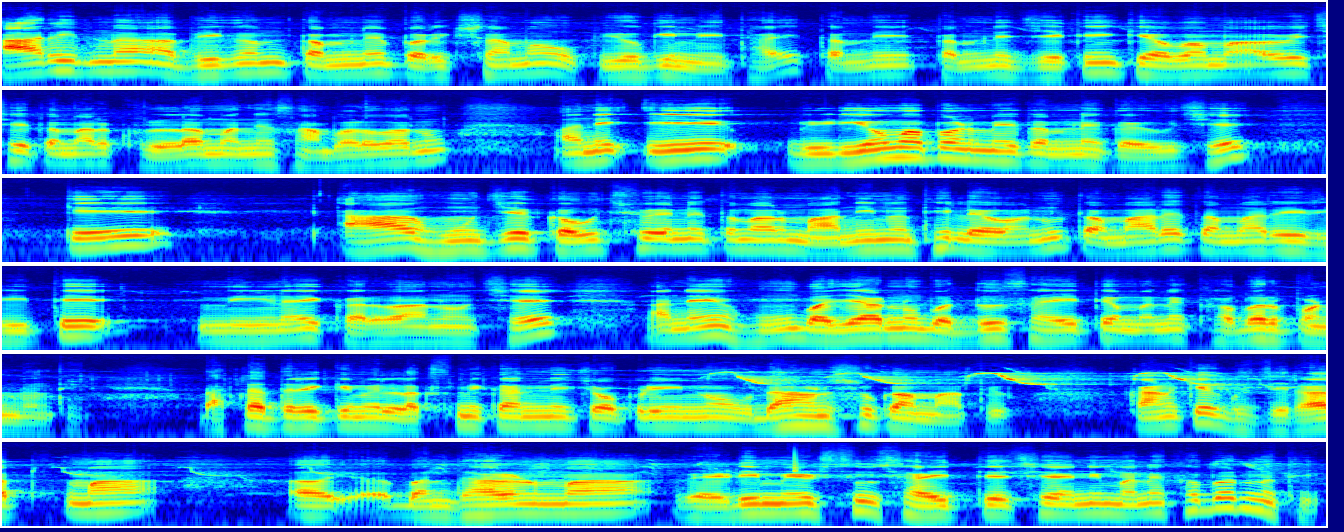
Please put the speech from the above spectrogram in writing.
આ રીતના અભિગમ તમને પરીક્ષામાં ઉપયોગી નહીં થાય. તમે, તમને જે કંઈ કહેવામાં આવે છે તમારે ખુલ્લા મને સાંભળવાનું. અને એ વિડીયોમાં પણ મેં તમને કહ્યું છે કે આ હું જે કહું છું એને તમારે માની નથી લેવાનું. તમારે તમારી રીતે નિર્ણય કરવાનો છે અને હું બજારનું બધું સાહિત્ય મને ખબર પણ નથી. દાખલા તરીકે મેં લક્ષ્મીકાંતની ચોપડીનું ઉદાહરણ શું કામ આપ્યું? કારણ કે ગુજરાતમાં બંધારણમાં રેડીમેડ શું સાહિત્ય છે એની મને ખબર નથી.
